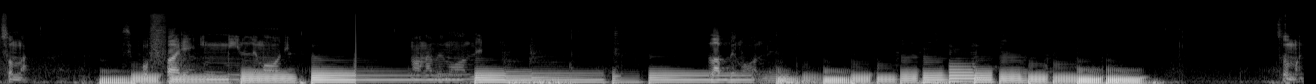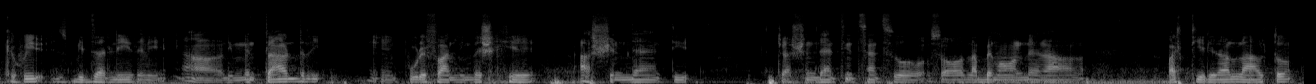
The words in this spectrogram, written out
insomma si può fare in mille modi. Nona bemolle la bemolle insomma anche qui sbizzarritevi ad inventarli e pure farli invece che ascendenti. Cioè ascendenti nel senso so la bemolle la, partire dall'alto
